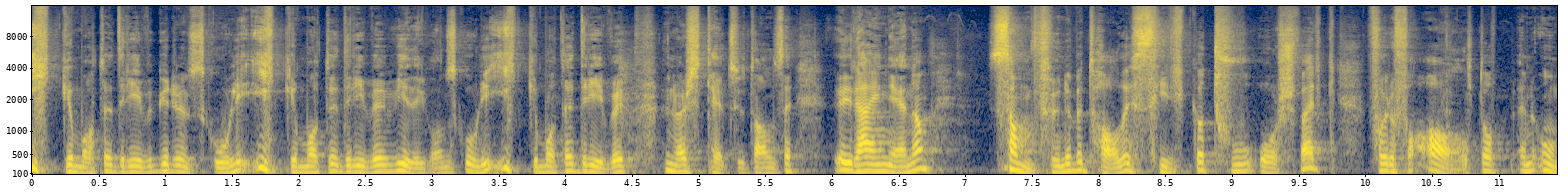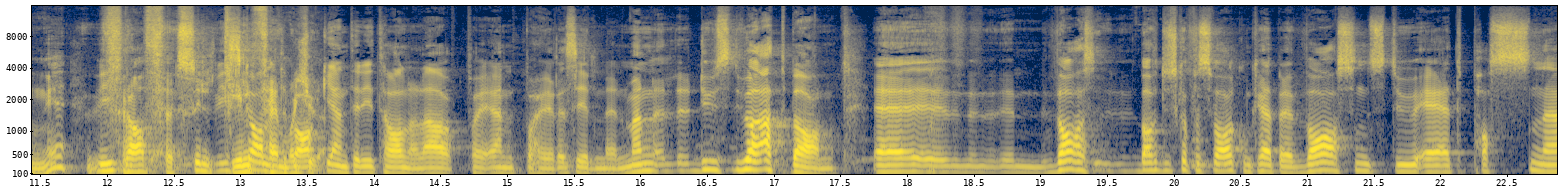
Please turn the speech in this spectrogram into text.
ikke måtte drive grunnskole, ikke måtte drive videregående skole, ikke måtte drive universitetsutdannelse. Regn gjennom. Samfunnet betaler ca. to årsverk for å få alt opp en unge fra fødsel til 25. Vi skal tilbake igjen til de tallene der på, på høyresiden din. Men du, du har ett barn. Eh, hva, du skal få svare konkret på det. Hva syns du er et passende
